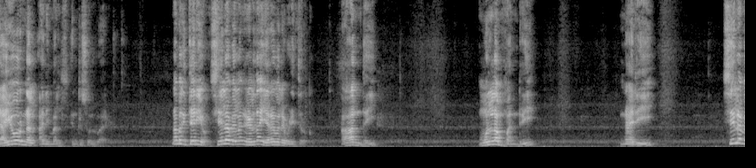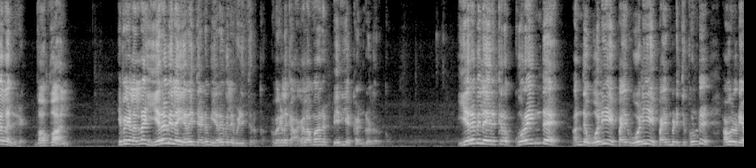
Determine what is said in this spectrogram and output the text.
டயோர்னல் அனிமல்ஸ் என்று சொல்வார்கள். நமக்கு தெரியும் சில விலங்குகள் தான் இரவில் விழித்திருக்கும். ஆந்தை முள்ளம்பன்றி நரி சில விலங்குகள் வவ்வால் இவைகளெல்லாம் இரவில் இறை தேடும் இரவில் விழித்திருக்கும். அவைகளுக்கு அகலமான பெரிய கண்கள் இருக்கும். இரவில் இருக்கிற குறைந்த அந்த ஒலியை பயன் ஒளியை பயன்படுத்தி கொண்டு அவர்களுடைய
